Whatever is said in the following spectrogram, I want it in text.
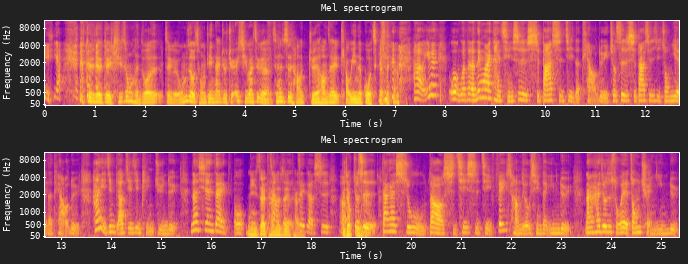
一下，对对对，其中很多这个，我们只有重听，他就觉得哎奇怪，这个真的是好像觉得好像在调音的过程。好，因为我我的另外一台琴是十八世纪的调律，就是十八世纪中叶的调律，它已经比较接近平均律。那现在我你在弹的这一台，这个是比就是大概十五到十七世纪非常流行的音律，那它就是所谓的中全音律。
